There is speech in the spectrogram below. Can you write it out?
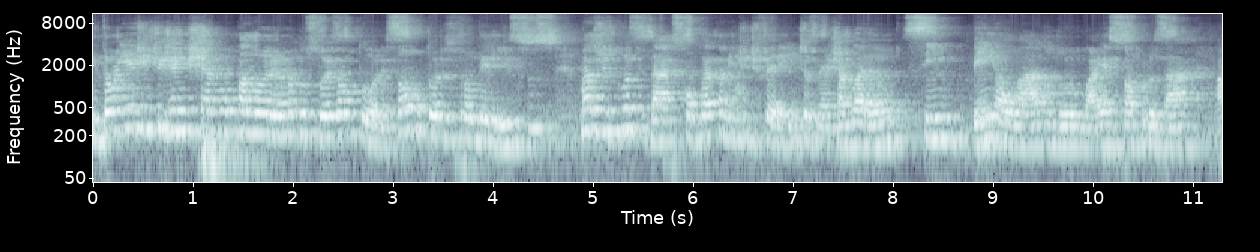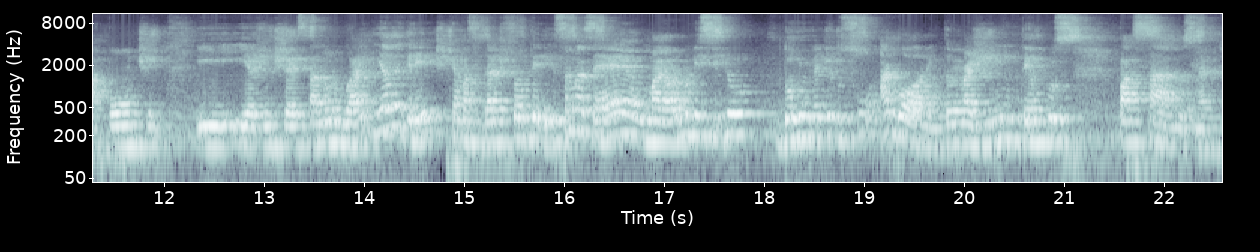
Então aí a gente já enxerga um panorama dos dois autores. São autores fronteiriços, mas de duas cidades completamente diferentes, né? Jaguarão, sim, bem ao lado do Uruguai, é só cruzar a ponte e, e, a gente já está no Uruguai. E Alegrete, que é uma cidade fronteiriça, mas é o maior município do Rio Grande do Sul agora. Então imagine em tempos passados, né?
